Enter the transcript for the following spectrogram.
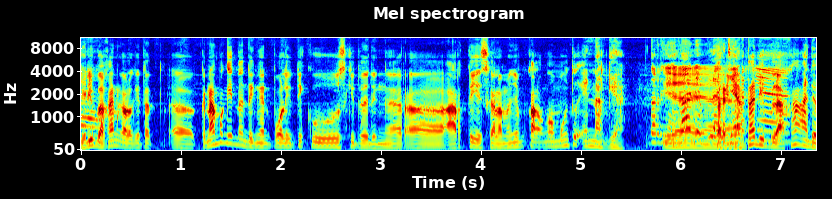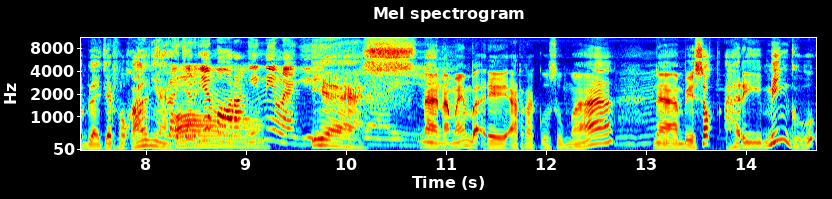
Jadi bahkan kalau kita eh, kenapa kita dengan politikus, kita dengar eh, artis segala macam kalau ngomong tuh enak ya. ternyata Iya, ada iya. belajarnya. Ternyata di belakang ada belajar vokalnya. belajarnya sama Oh. orang ini lagi. Yes. Baik. Nah, namanya Mbak Riri Artakusuma. Nah, besok hari Minggu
